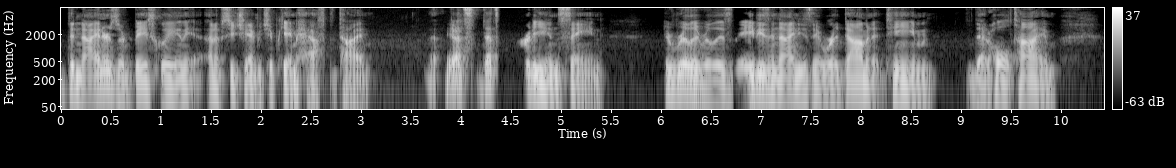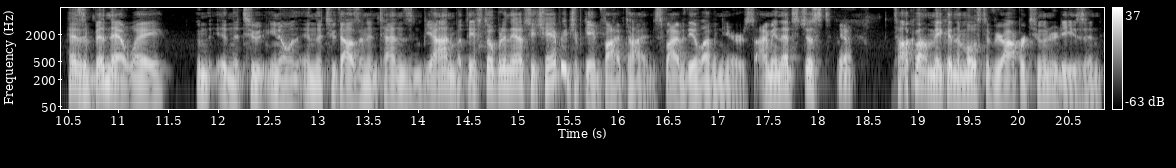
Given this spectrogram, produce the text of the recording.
the Niners are basically in the NFC Championship game half the time. That's that's pretty insane. It really, really is. The 80s and 90s, they were a dominant team that whole time. Hasn't been that way in, in the two, you know, in, in, the 2010s and beyond, but they've still been in the NFC Championship game five times, five of the 11 years. I mean, that's just yeah. talk about making the most of your opportunities and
